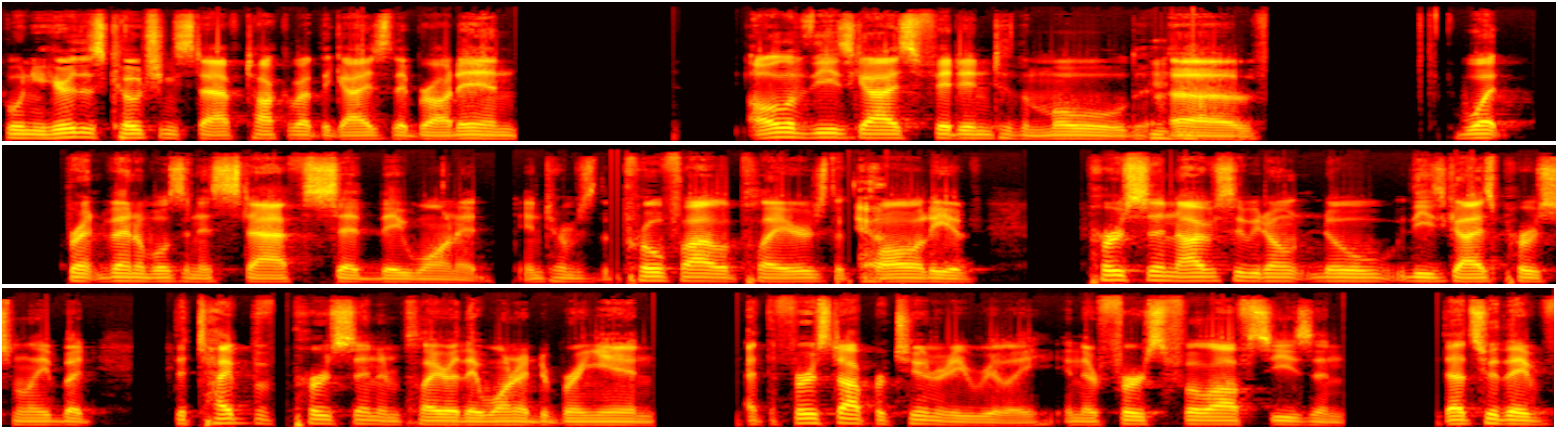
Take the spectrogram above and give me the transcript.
but when you hear this coaching staff talk about the guys they brought in, all of these guys fit into the mold mm-hmm. of what Brent Venables and his staff said they wanted in terms of the profile of players, the yeah. quality of person. Obviously, we don't know these guys personally, but the type of person and player they wanted to bring in at the first opportunity, really, in their first full off season. That's who they've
